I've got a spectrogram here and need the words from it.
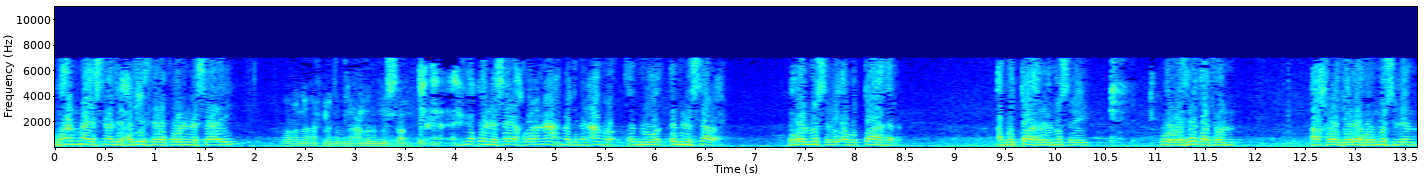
وأما إسناد الحديث فيقول النسائي أخبرنا أحمد بن عمرو بن السرح. يقول النسائي أخبرنا أحمد بن عمرو بن ابن السرح وهو المصري أبو الطاهر. أبو الطاهر المصري وهو ثقة أخرج له مسلم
